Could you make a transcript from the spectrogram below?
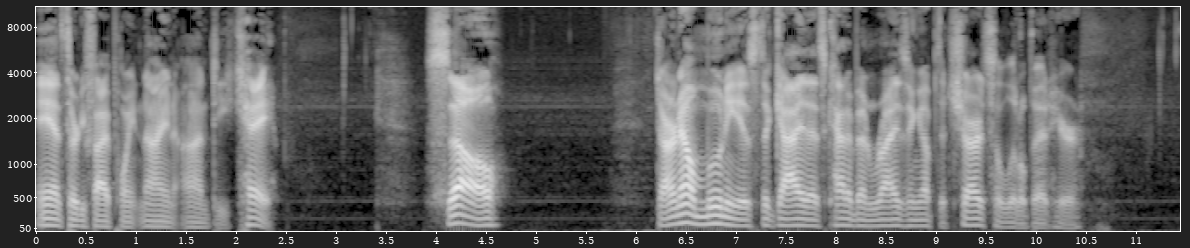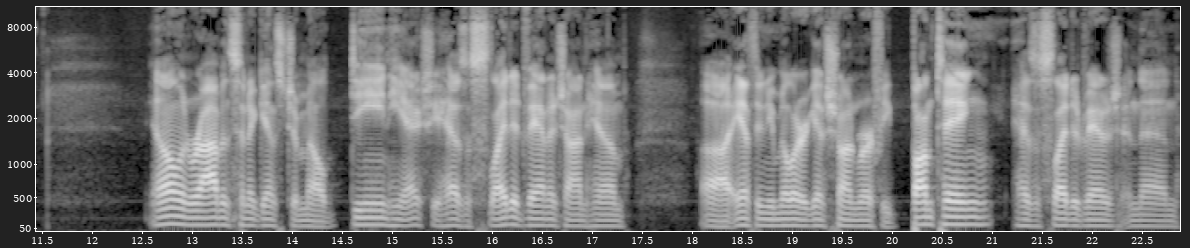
and 35.9 on DK. So, Darnell Mooney is the guy that's kind of been rising up the charts a little bit here. Allen Robinson against Jamel Dean. He actually has a slight advantage on him. Uh, Anthony Miller against Sean Murphy Bunting has a slight advantage, and then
